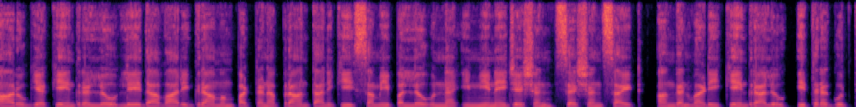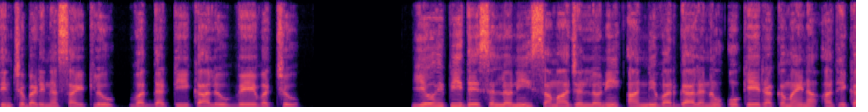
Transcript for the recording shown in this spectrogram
ఆరోగ్య కేంద్రంలో లేదా వారి గ్రామం పట్టణ ప్రాంతానికి సమీపంలో ఉన్న ఇమ్యునైజేషన్ సెషన్ సైట్ అంగన్వాడీ కేంద్రాలు ఇతర గుర్తించబడిన సైట్లు వద్ద టీకాలు వేయవచ్చు. యుఐపి దేశంలోని సమాజంలోని అన్ని వర్గాలను ఒకే రకమైన అధిక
